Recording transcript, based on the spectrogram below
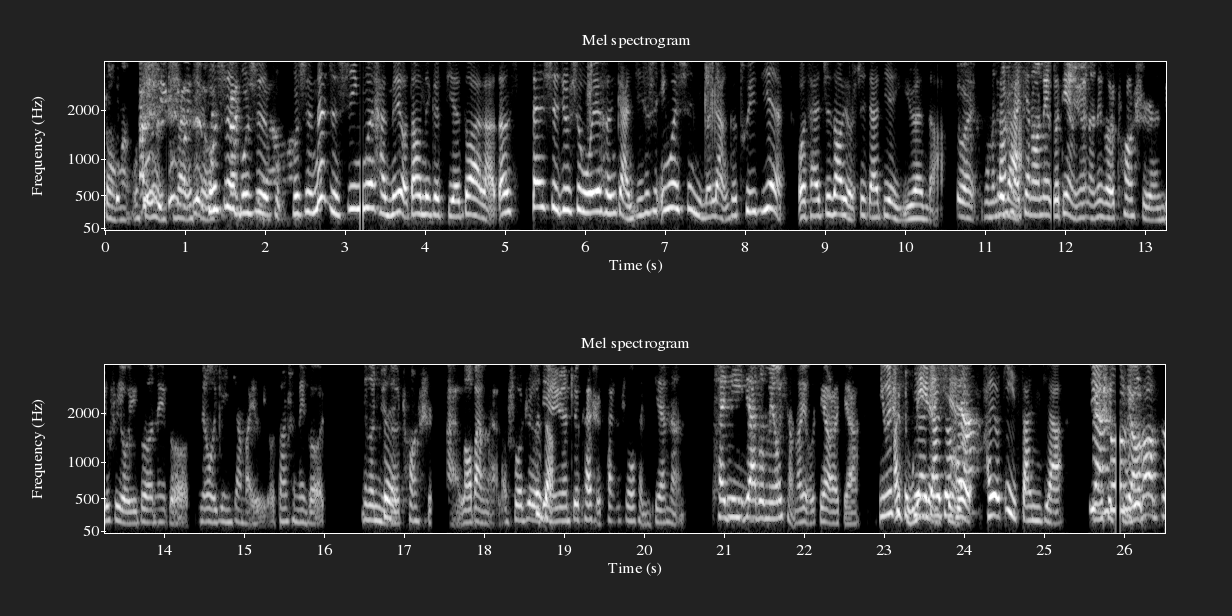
懂吗？我是一个很失败的 sales。不是不是不不是，那只是因为还没有到那个阶段了。但是但是就是我也很感激，就是因为是你们两个推荐，我才知道有这家电影院的。对我们当时还见到那个电影院的那个创始人，就是有一个那个没有印象吧？有有当时那个那个女的创始来，老板来了，说这个电影院最开始开的时候很艰难，开第一家都没有想到有第二家，因为是独立院线，还有还有第三家。既然都聊到这，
